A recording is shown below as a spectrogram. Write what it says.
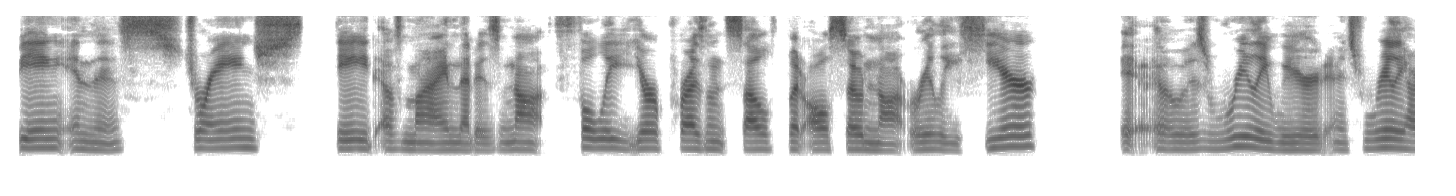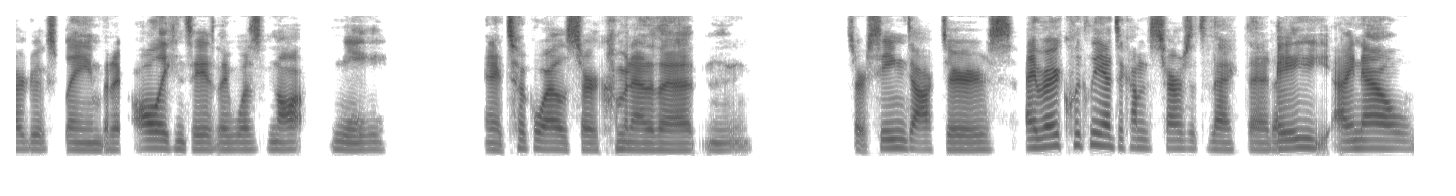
being in this strange state of mind that is not fully your present self, but also not really here. It, it was really weird and it's really hard to explain. But all I can say is I was not me. And it took a while to start coming out of that and start seeing doctors. I very quickly had to come to terms with the fact that I, I now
